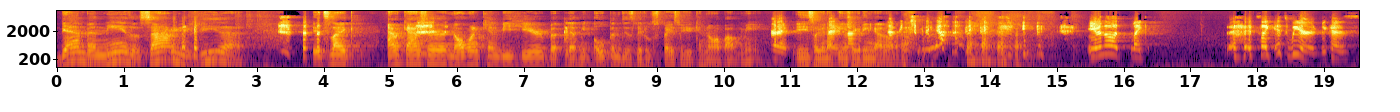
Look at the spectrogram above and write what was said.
Bienvenidos a mi vida. It's like I'm a cancer, no one can be here, but let me open this little space so you can know about me. Right. Y soy una Right, pinche la- gringa, ¿no? gringa. Even though like it's like it's weird because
